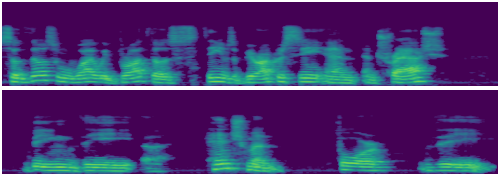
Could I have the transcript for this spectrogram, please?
So those were why we brought those themes of bureaucracy and, and trash being the uh, henchman for the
